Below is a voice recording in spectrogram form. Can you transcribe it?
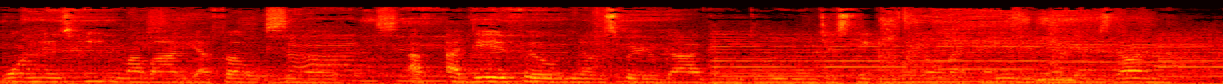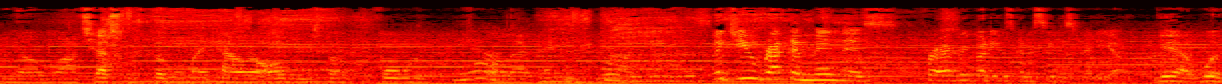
warmness, heat in my body. I felt, you know, I, I did feel, you know, the Spirit of God going through and just taking away all that pain. And when it was done, you know, my chest was feeling like how it always felt before. All that pain. Come on, Jesus. Would you recommend this for everybody who's going to see this video? Yeah, I would.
